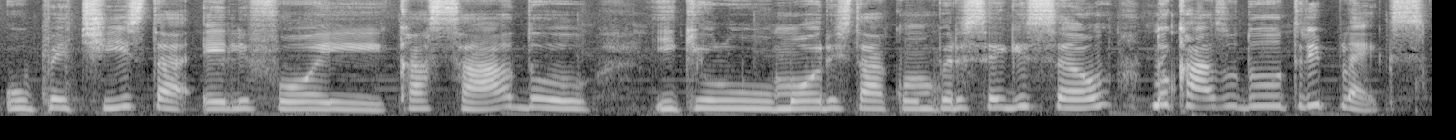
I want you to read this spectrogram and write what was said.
o petista ele foi caçado e que o Moro está com perseguição no caso do triplex.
